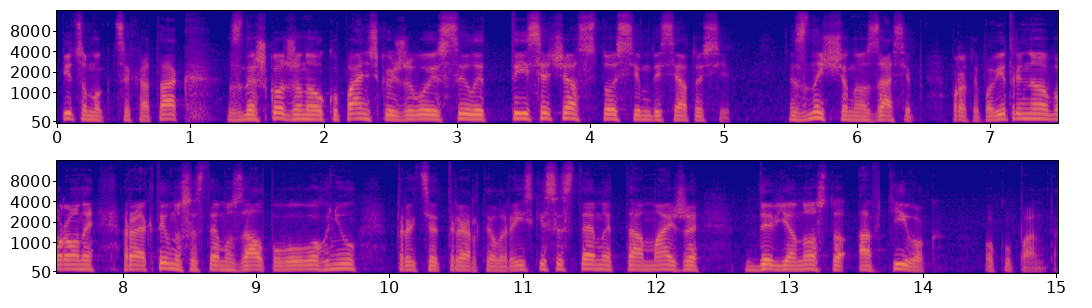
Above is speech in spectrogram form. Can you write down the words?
Підсумок цих атак знешкоджено окупантської живої сили 1170 осіб. Знищено засіб протиповітряної оборони, реактивну систему залпового вогню, 33 артилерійські системи та майже 90 автівок окупанта.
